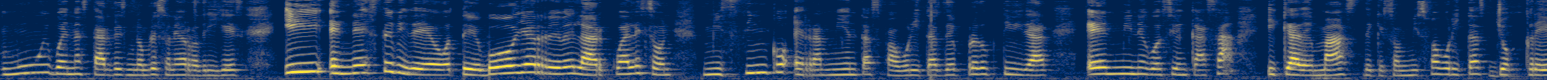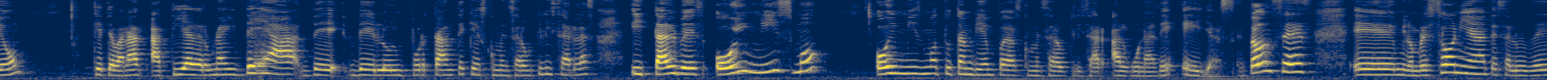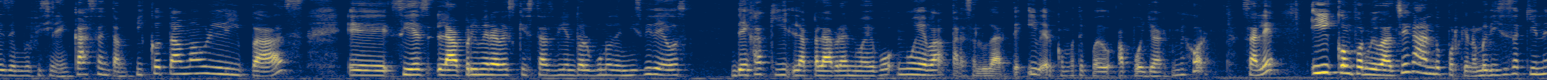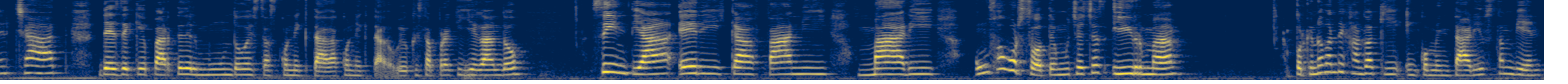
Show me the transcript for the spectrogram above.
Muy buenas tardes, mi nombre es Sonia Rodríguez y en este video te voy a revelar cuáles son mis cinco herramientas favoritas de productividad en mi negocio en casa y que además de que son mis favoritas, yo creo que te van a, a ti a dar una idea de, de lo importante que es comenzar a utilizarlas y tal vez hoy mismo hoy mismo tú también puedas comenzar a utilizar alguna de ellas. Entonces, eh, mi nombre es Sonia, te saludo desde mi oficina en casa en Tampico, Tamaulipas. Eh, si es la primera vez que estás viendo alguno de mis videos, deja aquí la palabra nuevo, nueva para saludarte y ver cómo te puedo apoyar mejor. ¿Sale? Y conforme vas llegando, porque no me dices aquí en el chat desde qué parte del mundo estás conectada, conectado. Veo que está por aquí llegando Cintia, Erika, Fanny, Mari, un favorzote, muchachas, Irma, ¿por qué no van dejando aquí en comentarios también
